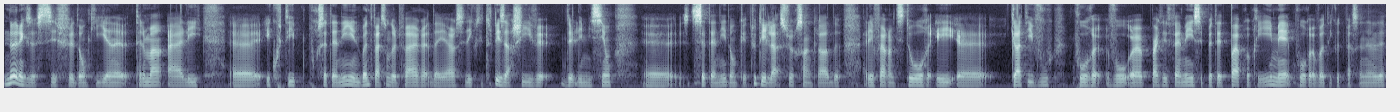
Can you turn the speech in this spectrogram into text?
non exhaustif, donc il y a tellement à aller écouter pour cette année. Une bonne façon de le faire, d'ailleurs, c'est d'écouter toutes les archives de l'émission cette année. Donc, tout est là sur SoundCloud. Allez faire un petit tour et gâtez-vous pour vos euh, parties de famille, c'est peut-être pas approprié, mais pour euh, votre écoute personnelle,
